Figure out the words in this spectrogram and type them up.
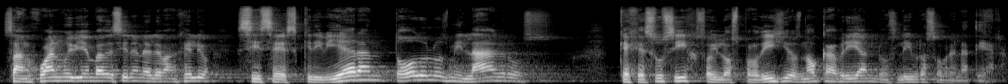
San Juan muy bien va a decir en el Evangelio, si se escribieran todos los milagros que Jesús hizo y los prodigios, no cabrían los libros sobre la tierra.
